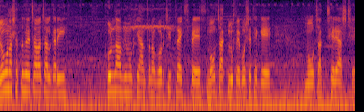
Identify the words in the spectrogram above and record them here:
যমুনা সেতু হয়ে চলাচলকারী খুলনা অভিমুখী আন্তনগর চিত্রা এক্সপ্রেস মৌচাক লুপে বসে থেকে মৌচাক ছেড়ে আসছে।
